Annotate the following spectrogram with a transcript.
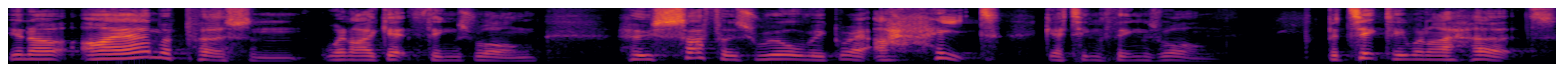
you know, I am a person, when I get things wrong, who suffers real regret. I hate getting things wrong, particularly when I hurt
